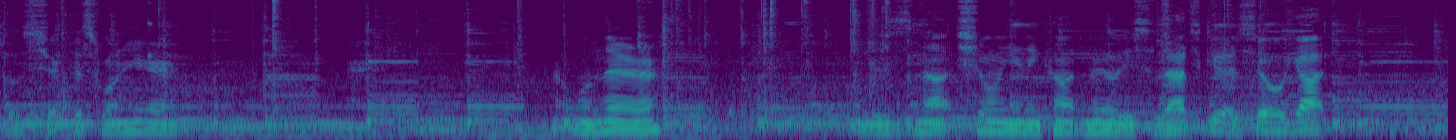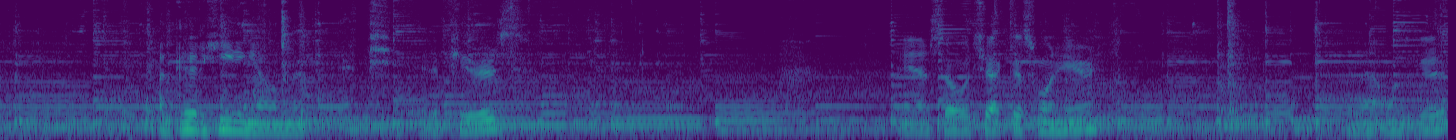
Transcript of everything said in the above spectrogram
So let's check this one here. One there is not showing any continuity, so that's good. So we got a good heating element, it appears. And so we'll check this one here. And that one's good.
